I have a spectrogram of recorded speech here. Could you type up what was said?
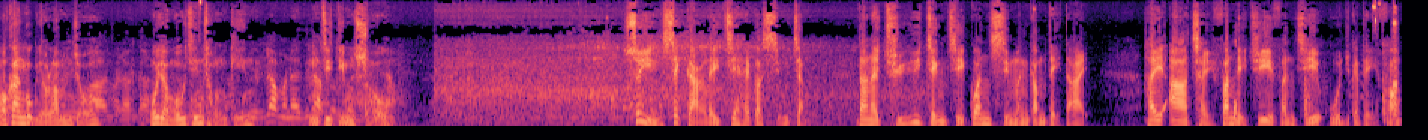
我間屋又冧咗，我又冇錢重建，唔知點數。雖然色格里只係一個小鎮。但係處於政治軍事敏感地帶，係阿齊分離主義分子活躍嘅地方。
